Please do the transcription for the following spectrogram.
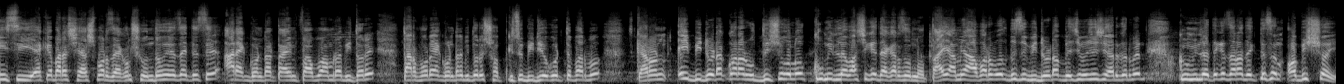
নিছি একেবারে শেষ পর্যায়ে এখন সন্ধ্যা হয়ে যাইতেছে আর এক ঘণ্টা টাইম পাবো আমরা ভিতরে। তারপরে এক ঘণ্টার ভিতরে সবকিছু ভিডিও করতে পারব। কারণ এই ভিডিওটা করার উদ্দেশ্য হলো কুমিল্লাবাসীকে দেখার জন্য। তাই আমি আবার বলতেছি ভিডিওটা বেশি বেশি শেয়ার করবেন। কুমিল্লা থেকে যারা দেখতেছেন অবশ্যই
